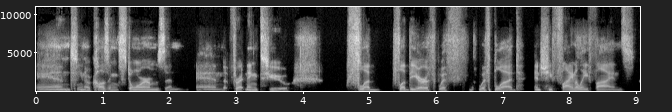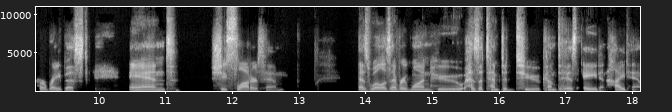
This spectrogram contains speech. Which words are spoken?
and you know causing storms and and threatening to flood flood the earth with with blood. And she finally finds her rapist and she slaughters him as well as everyone who has attempted to come to his aid and hide him.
